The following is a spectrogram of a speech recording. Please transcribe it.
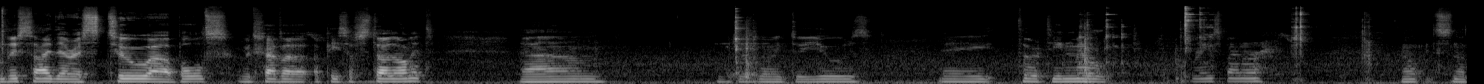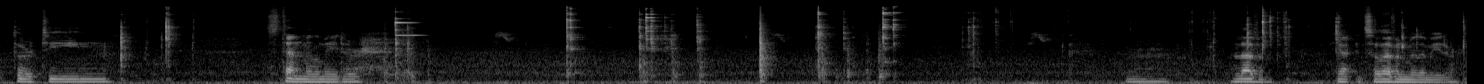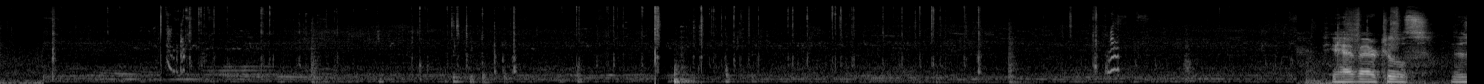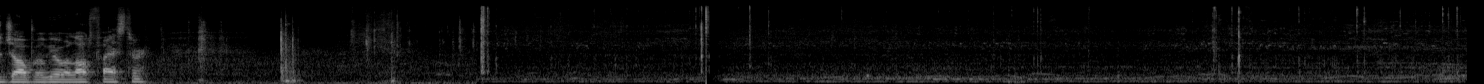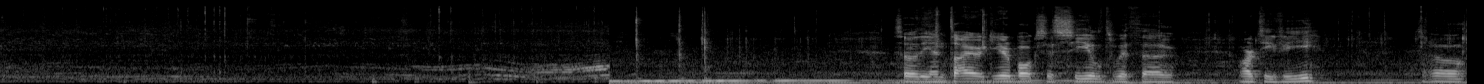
On this side there is two uh, bolts which have a, a, piece of stud on it. Um, I'm just going to use a 13 mil ring spanner. No, it's not 13. It's 10 millimeter. Mm, 11. Yeah, it's 11 millimeter. You have air tools, this job will go a lot faster. So the entire gearbox is sealed with uh, RTV so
